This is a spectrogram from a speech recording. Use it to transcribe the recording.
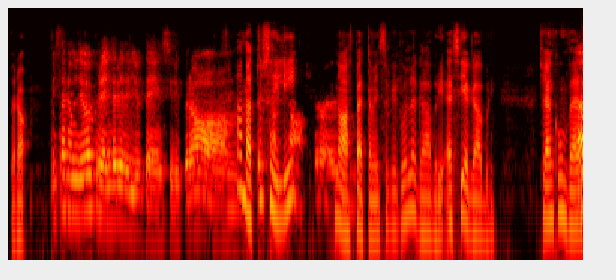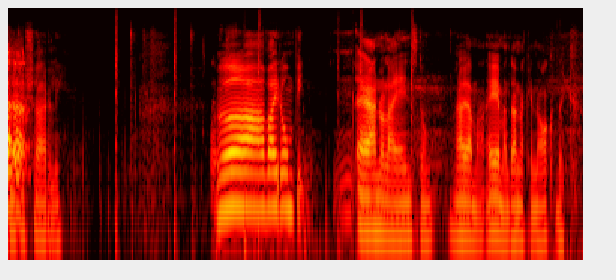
Però. Mi sa che mi devo prendere degli utensili, però... Ah, ma tu sei lì? No, è- No, aspetta, mi sa che quello è Gabri. Eh sì, è Gabri. C'è anche un verde a Ah. Aspetta. Ah, vai, rompi. Eh, hanno la endstone. Ah, ma... Eh, madonna, che knockback.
